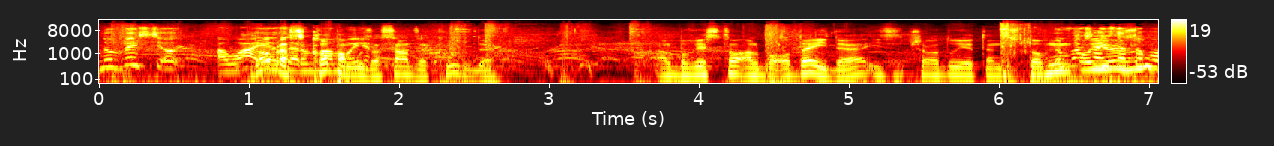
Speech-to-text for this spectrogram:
No weźcie... O... Ała, Dobra, ja skopa mu zasadzę, kurde. Albo wiesz co, albo odejdę i przeładuję ten stownym. O Uważaj za Jezu! tobą.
